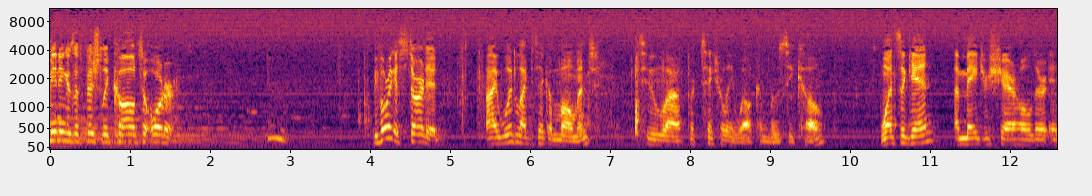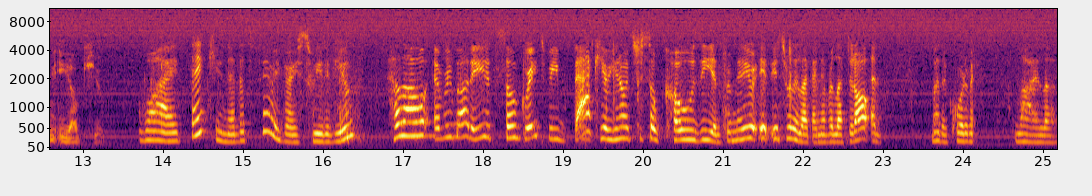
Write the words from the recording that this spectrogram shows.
Meeting is officially called to order. Before we get started, I would like to take a moment to uh, particularly welcome Lucy Coe. Once again, a major shareholder in ELQ. Why, thank you, Ned. That's very, very sweet of you. Hello, everybody. It's so great to be back here. You know, it's just so cozy and familiar. It, it's really like I never left at all. And Mother Quartermaine, Lila,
